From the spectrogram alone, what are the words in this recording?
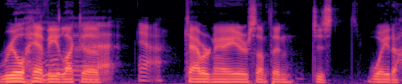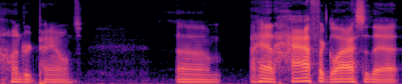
real heavy, like a yeah. Cabernet or something, just weighed a hundred pounds. Um, I had half a glass of that,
